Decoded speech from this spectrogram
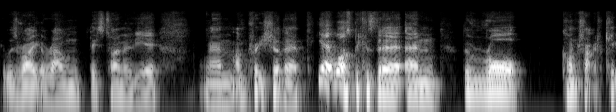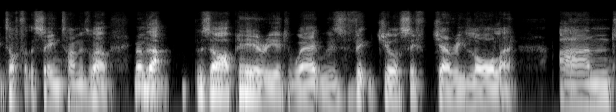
it was right around this time of year. Um, I'm pretty sure the yeah it was because the um the Raw contract kicked off at the same time as well. Remember that bizarre period where it was Vic Joseph, Jerry Lawler, and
